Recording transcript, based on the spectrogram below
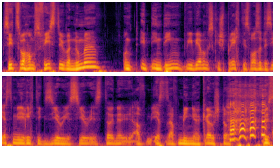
Sie zwar haben es fest übernommen und in, in dem Bewerbungsgespräch, das war so das erste Mal richtig serious, serious, da in, auf, erstens auf Minga, Großstadt. Weiß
